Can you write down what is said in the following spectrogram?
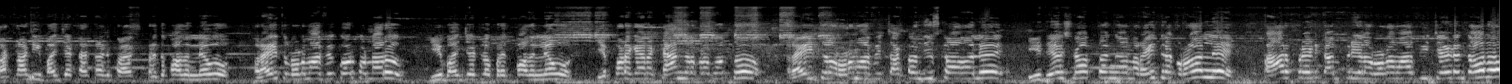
అట్లాంటి బడ్జెట్ అట్లాంటి ప్ర- ప్రతిపాదనలు లేవు. రైతులు రుణమాఫీ కోరుకున్నారు. ఈ బడ్జెట్లో ప్రతిపాదనలు లేవు. ఇప్పటికైనా కేంద్ర ప్రభుత్వం రైతుల రుణమాఫీ చట్టం తీసుకురావాలి. ఈ దేశవ్యాప్తంగా ఉన్న రైతుల రుణాల్ని కార్పొరేట్ కంపెనీల రుణమాఫీ చేయడం కాదు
